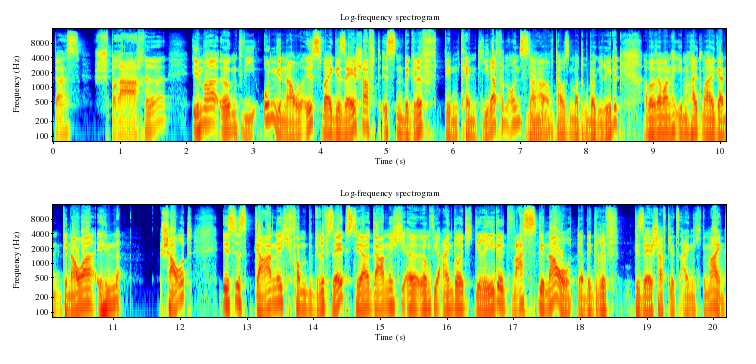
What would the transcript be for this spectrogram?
dass Sprache immer irgendwie ungenau ist, weil Gesellschaft ist ein Begriff, den kennt jeder von uns, da ja. haben wir auch tausendmal drüber geredet. Aber wenn man eben halt mal genauer hinschaut, ist es gar nicht vom Begriff selbst her gar nicht äh, irgendwie eindeutig geregelt, was genau der Begriff Gesellschaft jetzt eigentlich gemeint.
